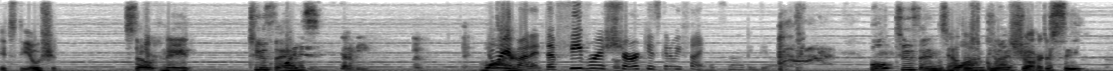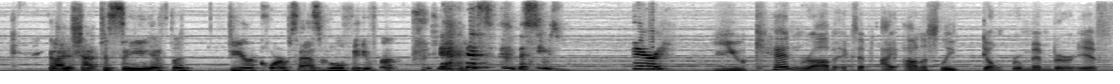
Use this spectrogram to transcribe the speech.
It's the ocean. so Nate, two things. is, it's gonna be Don't worry about it. The feverish shark is gonna be fine. It's not a big deal. Well, two things. Now there's One, can ghoul I check to see? Can I check to see if the deer corpse has ghoul fever? this, this seems very. You can, Rob, except I honestly don't remember if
